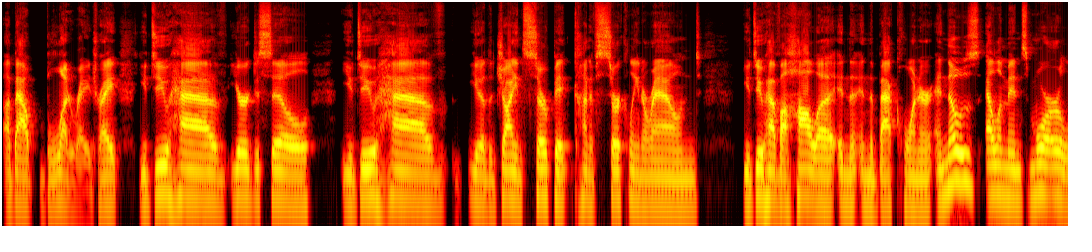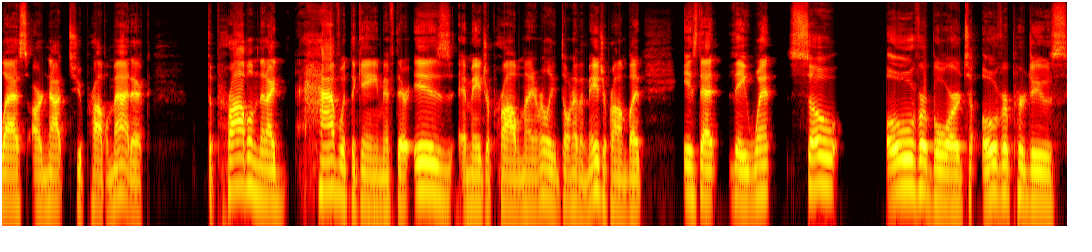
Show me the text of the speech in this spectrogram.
about blood rage, right? You do have Yggdrasil, you do have you know the giant serpent kind of circling around. You do have a hala in the in the back corner, and those elements more or less are not too problematic. The problem that I have with the game, if there is a major problem, I really don't have a major problem, but is that they went so overboard to overproduce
